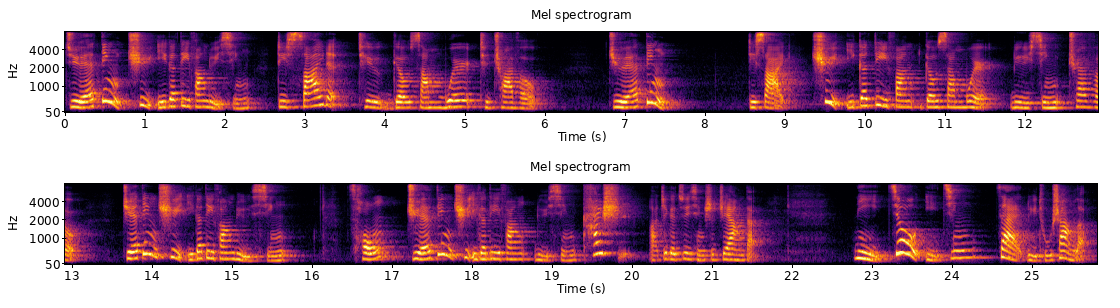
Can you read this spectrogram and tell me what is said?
决定去一个地方旅行，decide to go somewhere to travel。决定，decide 去一个地方，go somewhere 旅行，travel。决定去一个地方旅行，从。决定去一个地方旅行，开始啊，这个句型是这样的，你就已经在旅途上了，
